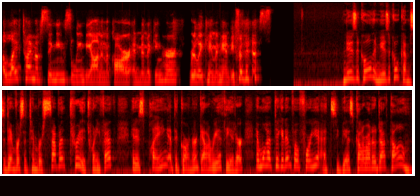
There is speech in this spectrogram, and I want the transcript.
a lifetime of singing Celine Dion in the car and mimicking her really came in handy for this. Newsical. The musical comes to Denver September 7th through the 25th. It is playing at the Garner Galleria Theater, and we'll have ticket info for you at cbscolorado.com.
